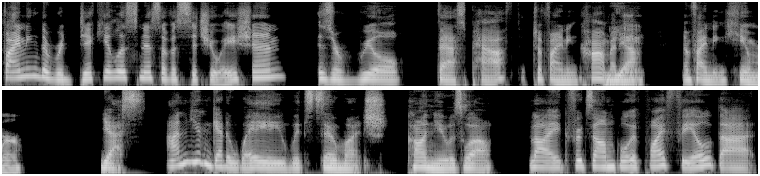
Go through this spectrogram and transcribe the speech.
finding the ridiculousness of a situation is a real fast path to finding comedy Yeah. And finding humor. Yes. And you can get away with so much, can't you, as well? Like, for example, if I feel that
